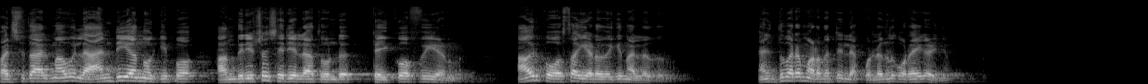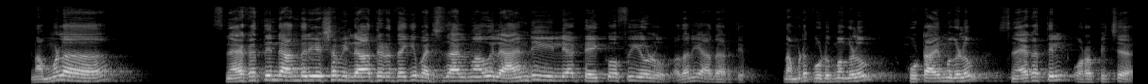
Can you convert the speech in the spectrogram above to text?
പരിശുദ്ധാത്മാവ് ലാൻഡ് ചെയ്യാൻ നോക്കിയപ്പോൾ അന്തരീക്ഷം ശരിയല്ലാത്തതുകൊണ്ട് ടേക്ക് ഓഫ് ചെയ്യണമെന്ന് ആ ഒരു പോസ്റ്റാണ് ഈ ഇടവയ്ക്ക് നല്ലതെന്ന്. ഞാൻ ഇതുവരെ മറന്നിട്ടില്ല. കൊല്ലങ്ങൾ കുറേ കഴിഞ്ഞു. നമ്മൾ സ്നേഹത്തിന്റെ അന്തരീക്ഷം ഇല്ലാത്തിടത്തേക്ക് പരിശുദ്ധാത്മാവ് ലാൻഡ് ചെയ്യില്ല ടേക്ക് ഓഫ് ചെയ്യുള്ളൂ. അതാണ് യാഥാർത്ഥ്യം. നമ്മുടെ കുടുംബങ്ങളും കൂട്ടായ്മകളും സ്നേഹത്തിൽ ഉറപ്പിച്ച്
